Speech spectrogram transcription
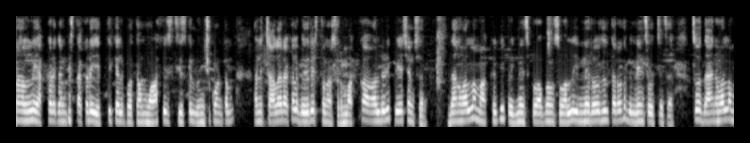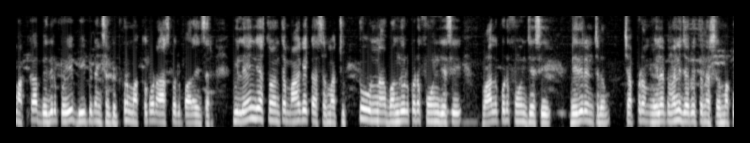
నాన్నని ఎక్కడ కనిపిస్తే అక్కడే ఎత్తుకెళ్ళిపోతాం మా ఆఫీస్కి తీసుకెళ్ళి ఉంచుకుంటాం అని చాలా రకాల బెదిరిస్తున్నారు సార్. మా అక్క ఆల్రెడీ పేషెంట్ సార్. దానివల్ల మా అక్కకి ప్రెగ్నెన్సీ ప్రాబ్లమ్స్ వల్ల ఇన్ని రోజుల తర్వాత ప్రెగ్నెన్సీ వచ్చింది సార్. సో దానివల్ల మా అక్క బెదిరిపోయి బీపీ టెన్షన్ పెట్టుకుని మా అక్క కూడా హాస్పిటల్ పాలైంది సార్. వీళ్ళు ఏం చేస్తున్నారంటే మాకే కాదు సార్. మా చుట్టూ ఉన్న బంధువులు కూడా ఫోన్ చేసి వాళ్ళు కూడా ఫోన్ చేసి బెదిరించడం చెప్పడం ఇలాంటివన్నీ జరుగుతున్నాయి సార్ మాకు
